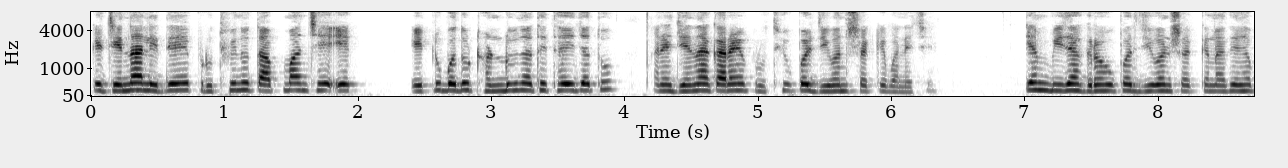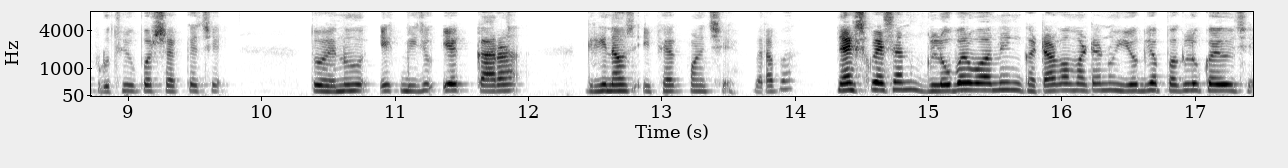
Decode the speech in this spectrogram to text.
કે જેના લીધે પૃથ્વીનું તાપમાન છે એ એટલું બધું ઠંડુ નથી થઈ જતું અને જેના કારણે પૃથ્વી ઉપર જીવન શક્ય બને છે. કેમ બીજા ગ્રહ ઉપર જીવન શક્ય નથી અને પૃથ્વી ઉપર શક્ય છે? તો એનું એક બીજું એક કારણ ગ્રીન હાઉસ ઇફેક્ટ પણ છે. બરાબર? નેક્સ્ટ ક્વેશ્ચન ગ્લોબલ વોર્મિંગ ઘટાડવા માટેનું યોગ્ય પગલું કયું છે?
